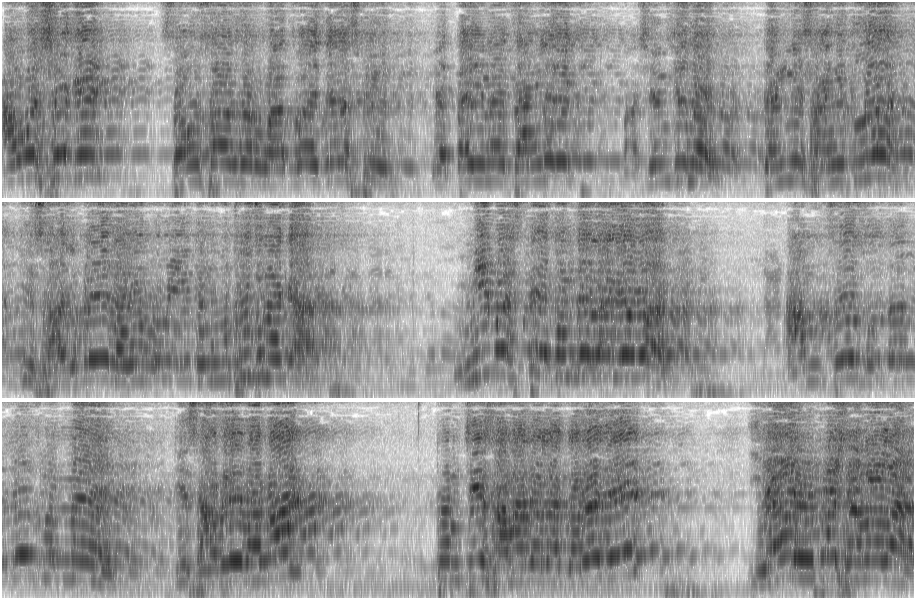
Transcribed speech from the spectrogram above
आवश्यक आहे. संसार जर वाचवायचे असतील या ताईनं चांगलं एक भाषण केलं. त्यांनी सांगितलं की सागबे भाऊ तुम्ही इथून उठूच नका. मी बसते तुमच्या जागेवर. आमचं सुद्धा तेच म्हणणं आहे की साबळे बाबा तुमची समाजाला गरज आहे. या उपोषणाला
